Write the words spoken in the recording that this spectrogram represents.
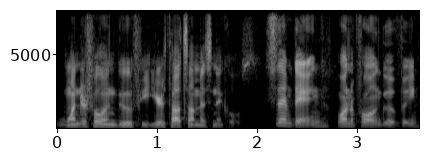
Wonderful and goofy. Your thoughts on Miss Nichols? Same thing. Wonderful and goofy.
